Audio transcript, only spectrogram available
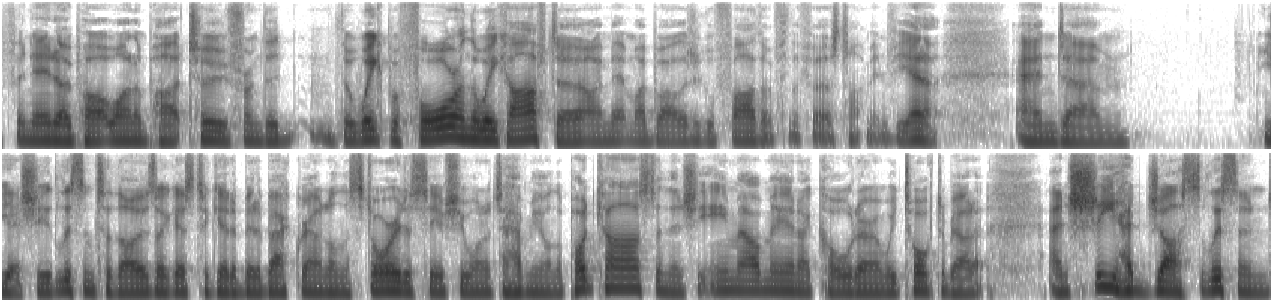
Fernando part one and part two from the the week before and the week after I met my biological father for the first time in Vienna, and um, yeah, she had listened to those, I guess, to get a bit of background on the story to see if she wanted to have me on the podcast. And then she emailed me and I called her and we talked about it. And she had just listened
